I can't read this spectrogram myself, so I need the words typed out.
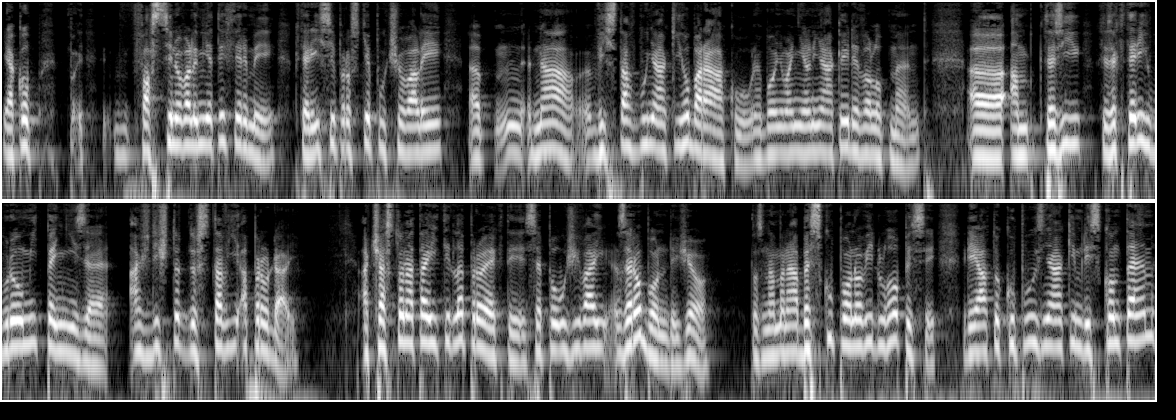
jako fascinovaly mě ty firmy, které si prostě půjčovali eh, na výstavbu nějakého baráku, nebo oni měli nějaký development, eh, a kteří, ze kterých budou mít peníze, až když to dostaví a prodají. A často na tady tyhle projekty se používají zero bondy, že jo? To znamená bezkuponový dluhopisy, kdy já to kupuju s nějakým diskontem,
